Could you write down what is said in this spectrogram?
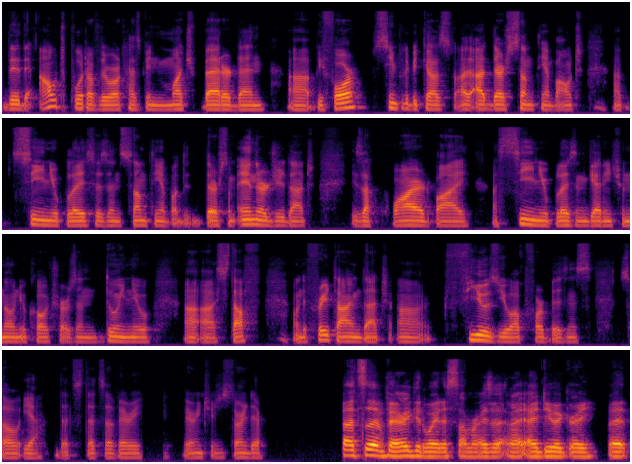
the, the output of the work has been much better than uh, before simply because I, I, there's something about uh, seeing new places and something about there's some energy that is acquired by uh, seeing new places and getting to know new cultures and doing new uh, uh, stuff on the free time that uh, fuels you up for business. So yeah that's that's a very very interesting story there. That's a very good way to summarize it and I, I do agree. But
